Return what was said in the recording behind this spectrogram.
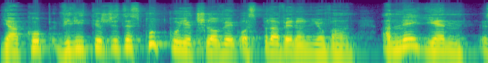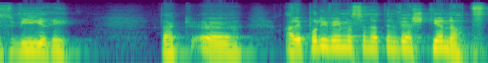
Jakub, vidíte, že ze skutku je člověk ospravedlňován a nejen z víry. Tak, eh, ale podívejme se na ten verš 14,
